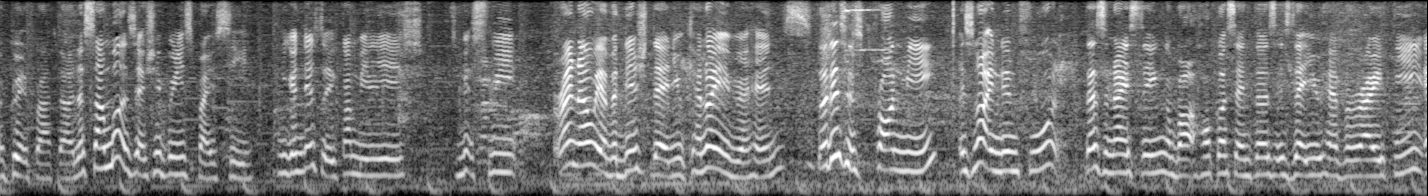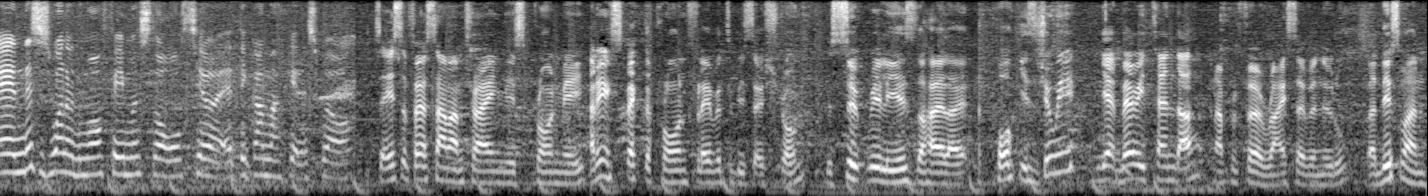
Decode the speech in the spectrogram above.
a great prata. The sambal is actually pretty spicy. You can taste the ikan bilis. It's a bit sweet. Right now we have a dish that you cannot eat with your hands. So this is prawn mee. It's not Indian food. That's the nice thing about hawker centers is that you have variety. And this is one of the more famous stalls here at Tekka Market as well. So it's the first time I'm trying this prawn mee. I didn't expect the prawn flavor to be so strong. The soup really is the highlight. The pork is chewy, yet very tender, and I prefer rice over noodle. But this one,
